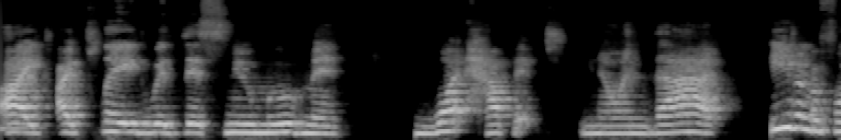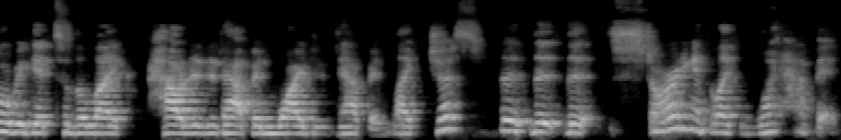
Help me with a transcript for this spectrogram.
I, I played with this new movement. What happened? You know, and that even before we get to the like, how did it happen? Why did it happen? Like just the, the, the starting at the like, what happened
